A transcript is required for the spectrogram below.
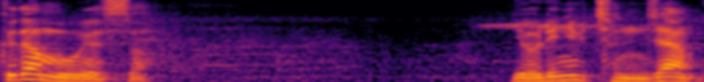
그 다음 뭐겠어? 여린입 천장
